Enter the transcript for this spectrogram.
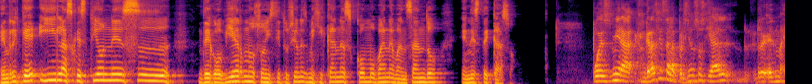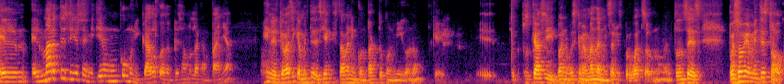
Enrique, ¿y las gestiones de gobiernos o instituciones mexicanas, cómo van avanzando en este caso? Pues mira, gracias a la presión social, el, el martes ellos emitieron un comunicado cuando empezamos la campaña, en el que básicamente decían que estaban en contacto conmigo, ¿no? Que eh, pues casi, bueno, es que me mandan mensajes por WhatsApp, ¿no? Entonces, pues obviamente esto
